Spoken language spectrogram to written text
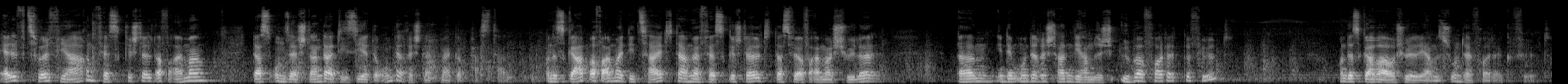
elf, zwölf Jahren festgestellt auf einmal, dass unser standardisierter Unterricht nicht mehr gepasst hat. Und es gab auf einmal die Zeit, da haben wir festgestellt, dass wir auf einmal Schüler ähm, in dem Unterricht hatten, die haben sich überfordert gefühlt. Und es gab aber auch Schüler, die haben sich unterfordert gefühlt.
